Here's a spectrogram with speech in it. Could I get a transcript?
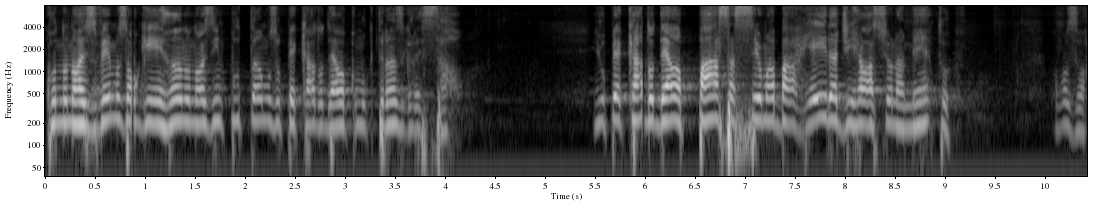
Quando nós vemos alguém errando, nós imputamos o pecado dela como transgressão. E o pecado dela passa a ser uma barreira de relacionamento. Vamos lá.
